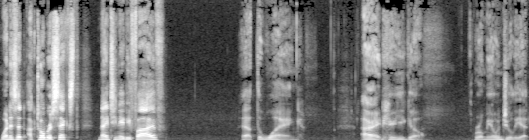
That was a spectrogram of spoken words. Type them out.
When is it? October 6th, 1985? At the Wang. All right, here you go. Romeo and Juliet.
